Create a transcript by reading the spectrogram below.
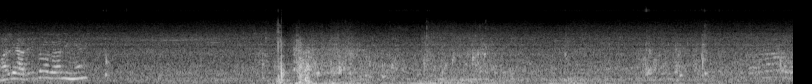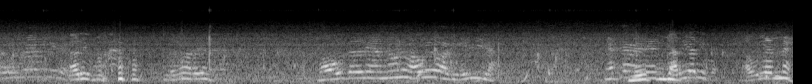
මල්ලි අරිටම ගනින් ඈ. හරි මම අරගෙන මවුල් ගලනේ යන්න ඕනේ මවුල් වගේ එල්ලිලා. නැත්නම් හරි හරි අවුලන්නේ.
